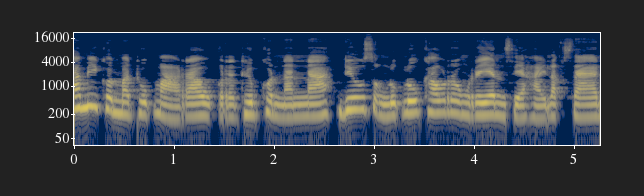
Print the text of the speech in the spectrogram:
ถ้ามีคนมาทุบหมาเรากระทืบคนนั้นนะ ดิวส่งลูกๆเข้าโรงเรียนเสียหายหลักแสน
